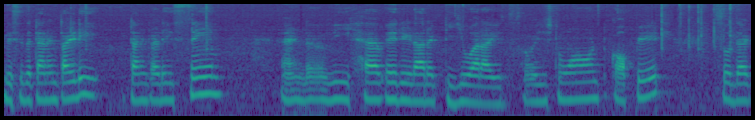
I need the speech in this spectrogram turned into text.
this is the tenant ID tenant ID is same. And uh, we have a redirect URI so I just want to copy it so that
